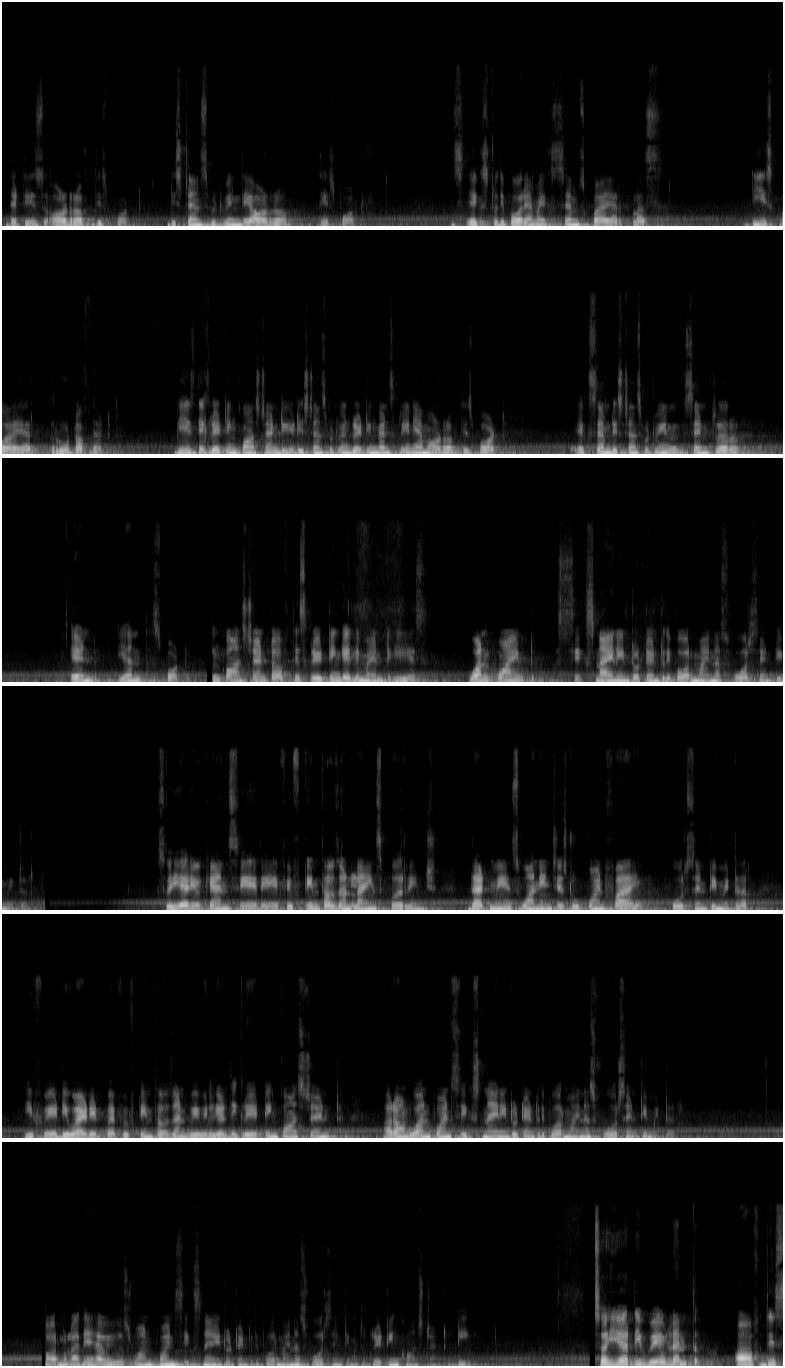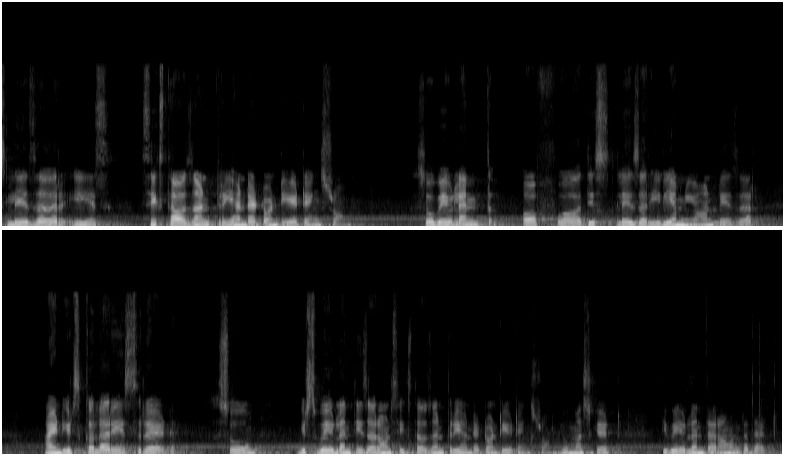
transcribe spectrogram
That is order of the spot. Distance between the order of the spot. X to the power m x m square plus d square root of that d is the grating constant. D distance between grating and screen. M order of the spot. Xm distance between central and nth spot. Grating constant of this grating element is 1.69 into 10 to the power minus 4 centimeter. So here you can see the 15000 lines per inch. That means 1 inch is 2.54 centimeter if we divide it by 15000 we will get the grating constant around 1.69 into 10 to the power minus 4 centimeter. Formula they have used 1.69 into 10 to the power minus 4 centimeter grating constant d. So here the wavelength of this laser is 6328 angstrom. So wavelength of uh, this laser helium neon laser and its color is red. So its wavelength is around 6328 angstrom. You must get the wavelength around that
